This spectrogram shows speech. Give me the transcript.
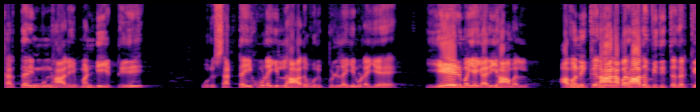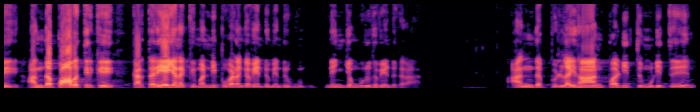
கர்த்தரின் முன்னாலே மண்டியிட்டு ஒரு சட்டை கூட இல்லாத ஒரு பிள்ளையினுடைய ஏழ்மையை அறியாமல் அவனுக்கு நான் அபராதம் விதித்ததற்கு அந்த பாவத்திற்கு கர்த்தரே எனக்கு மன்னிப்பு வழங்க வேண்டும் என்று உ- நெஞ்சம் உருக வேண்டுகிறார். அந்த பிள்ளைதான் படித்து முடித்து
